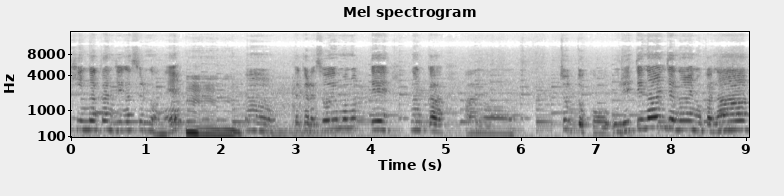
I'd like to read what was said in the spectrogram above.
品な感じがするのね、うん。うんうん、だからそういうものってなんかあのちょっとこう売れてないんじゃないのかな？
